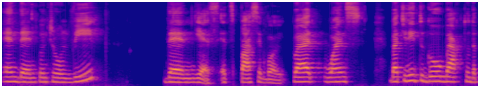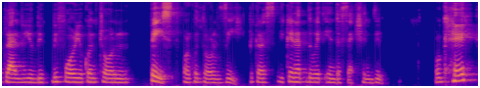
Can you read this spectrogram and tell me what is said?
and then control V, then yes, it's possible. But once, but you need to go back to the plan view be- before you control paste or control V because you cannot do it in the section view. Okay,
